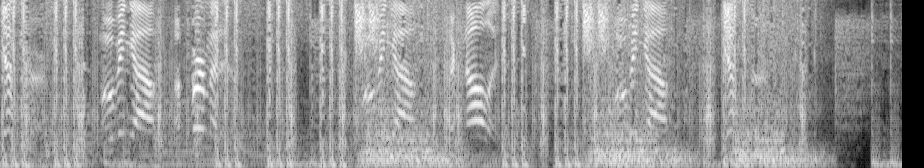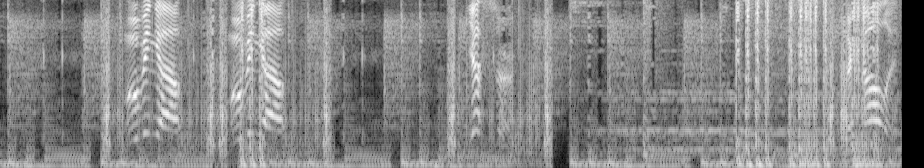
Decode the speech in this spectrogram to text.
Yes, sir. Moving out. Affirmative. Moving out. Acknowledge. Moving out. Yes, sir. Moving out. Moving out. Yes, sir. Acknowledge.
